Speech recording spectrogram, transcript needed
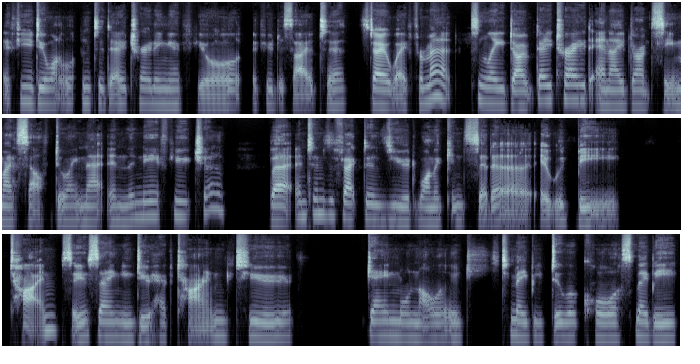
if you do want to look into day trading if you're if you decide to stay away from it personally don't day trade and i don't see myself doing that in the near future but in terms of factors you'd want to consider it would be time. So you're saying you do have time to gain more knowledge, to maybe do a course, maybe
